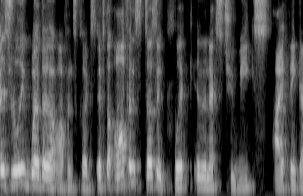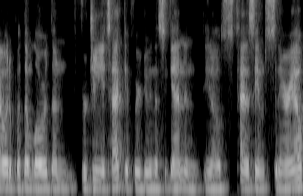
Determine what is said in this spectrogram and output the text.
it's really whether the offense clicks. If the offense doesn't click in the next two weeks, I think I would have put them lower than Virginia Tech if we are doing this again, and you know, kind of the same scenario.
